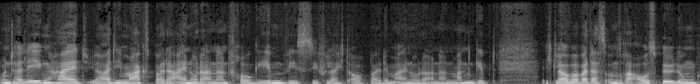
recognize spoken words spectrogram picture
Unterlegenheit, ja, die mag es bei der einen oder anderen Frau geben, wie es sie vielleicht auch bei dem einen oder anderen Mann gibt. Ich glaube aber, dass unsere Ausbildung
